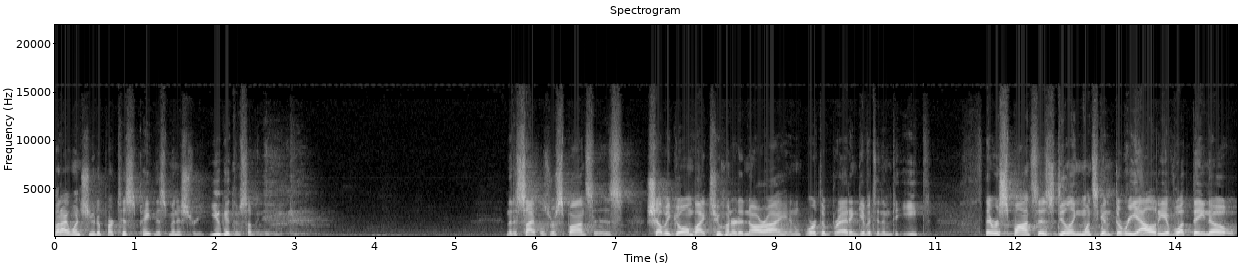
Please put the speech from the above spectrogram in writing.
but I want you to participate in this ministry. You give them something to eat. The disciples' response is, Shall we go and buy 200 denarii and worth of bread and give it to them to eat? Their response is dealing once again with the reality of what they know.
